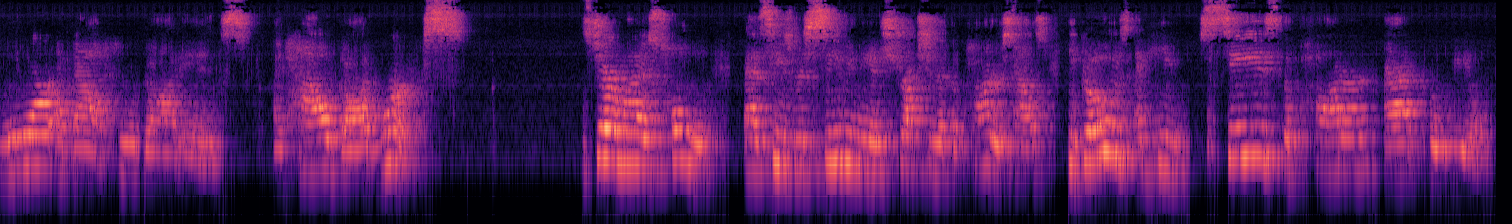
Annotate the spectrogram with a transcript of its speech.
more about who God is and how God works. As Jeremiah is told, as he's receiving the instruction at the potter's house, he goes and he sees the potter at the wheel.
